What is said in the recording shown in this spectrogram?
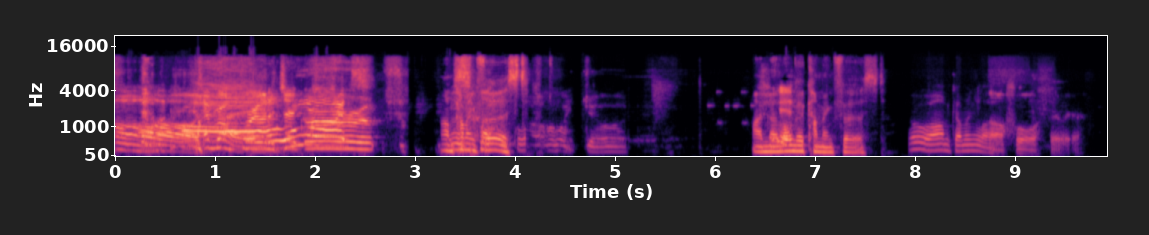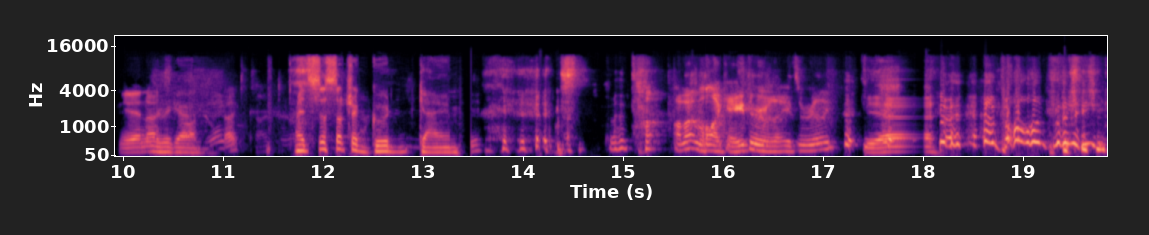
Oh, everyone proud of Jack. what? I'm coming first. Oh my god. I'm no Shit. longer coming first. oh, I'm coming last. Oh, fourth. There we go. Yeah, no. Here we go. Okay. It's just such a good game. I don't like either of these really. Yeah. a bowl of pudding.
